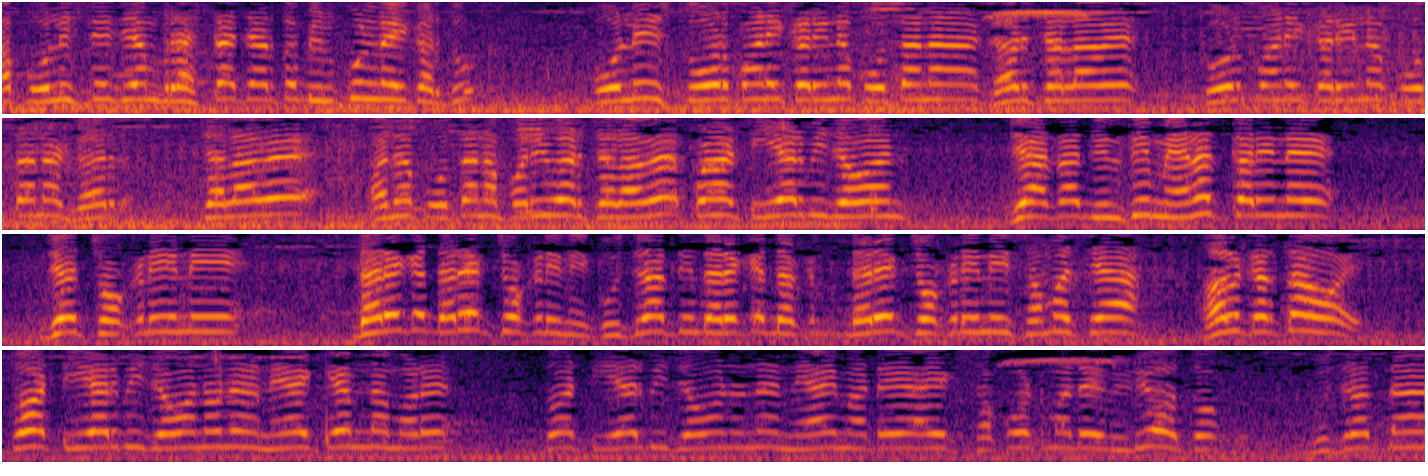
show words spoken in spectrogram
આ પોલીસની જેમ ભ્રષ્ટાચાર તો બિલકુલ નહીં કરતું. પોલીસ તોડપાણી કરીને પોતાના ઘર ચલાવે, તોડપાણી કરીને પોતાના ઘર ચલાવે અને પોતાના પરિવાર ચલાવે. પણ આ ટીઆરબી જવાન જે આટલા દિલથી મહેનત કરીને, જે ચોકડીની દરેકે દરેક ચોકડીની, ગુજરાતની દરેકે દરેક ચોકડીની સમસ્યા હલ કરતા હોય, તો આ ટીઆરબી જવાનોને ન્યાય કેમ ના મળે? તો આ ટીઆરબી જવાનોને ન્યાય માટે આ એક સપોર્ટ માટે વીડિયો હતો. ગુજરાતના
